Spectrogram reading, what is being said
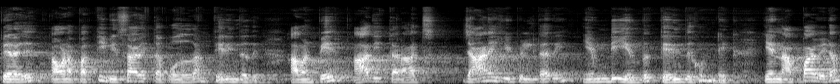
பிறகு அவனை பற்றி விசாரித்த போதுதான் தெரிந்தது. அவன் பேர் ஆதித்தராஜ் ஜானகி பில்டரின் எம்டி என்று தெரிந்து கொண்டேன். என் அப்பாவிடம்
